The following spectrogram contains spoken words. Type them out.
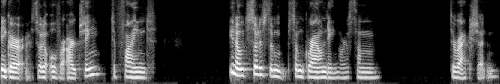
bigger sort of overarching to find you know sort of some some grounding or some direction.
